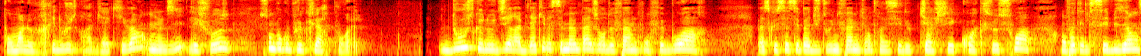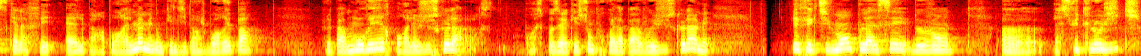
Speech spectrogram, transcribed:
pour moi le ridouche de Rabbi Akiva, on nous dit les choses sont beaucoup plus claires pour elle. D'où ce que nous dit Rabbi Akiva, c'est même pas le genre de femme qu'on fait boire. Parce que ça, c'est pas du tout une femme qui est en train d'essayer de cacher quoi que ce soit. En fait, elle sait bien ce qu'elle a fait, elle, par rapport à elle-même, et donc elle dit, ben, je boirai pas. Je vais pas mourir pour aller jusque-là. Alors, on pourrait se poser la question pourquoi elle a pas avoué jusque-là, mais effectivement, placée devant euh, la suite logique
